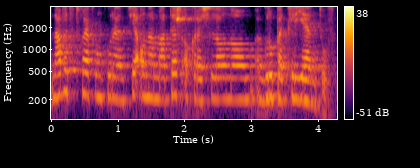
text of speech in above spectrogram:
y, nawet Twoja konkurencja, ona ma też określoną grupę klientów.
